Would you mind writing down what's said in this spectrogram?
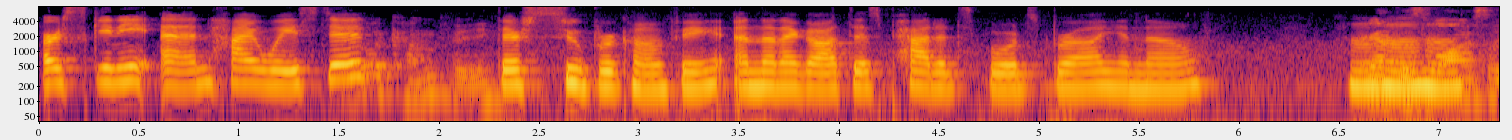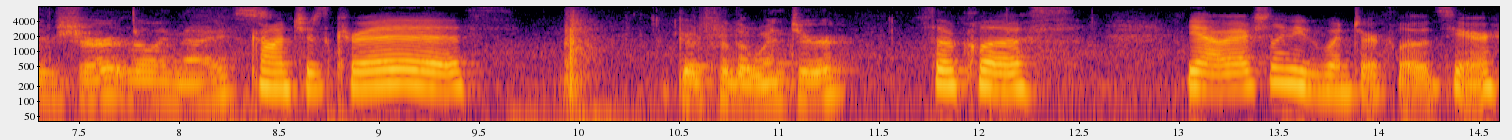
are skinny and high waisted. They look comfy. They're super comfy. And then I got this padded sports bra, you know. I got this Mhm. long sleeve shirt, really nice. Conscious Chris. Good for the winter. So close. Yeah, we actually need winter clothes here.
